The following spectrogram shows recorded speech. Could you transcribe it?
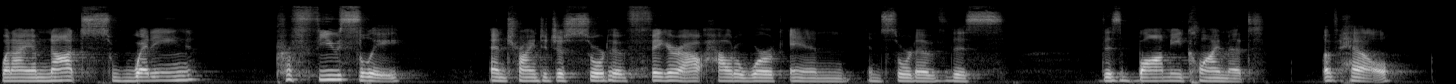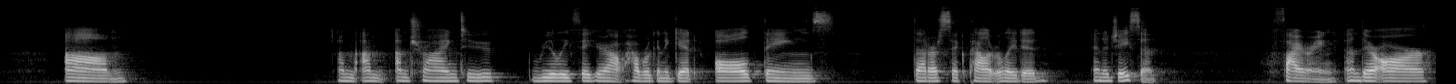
When I am not sweating profusely and trying to just sort of figure out how to work in in sort of this this balmy climate of hell. Um, I'm, I'm, I'm trying to really figure out how we're going to get all things that are Sicc Palette related and adjacent firing. And there are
